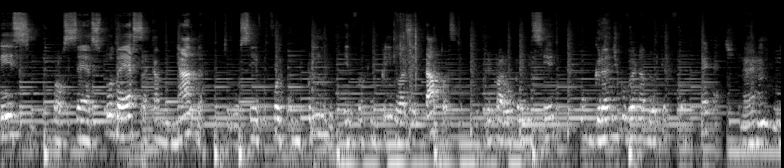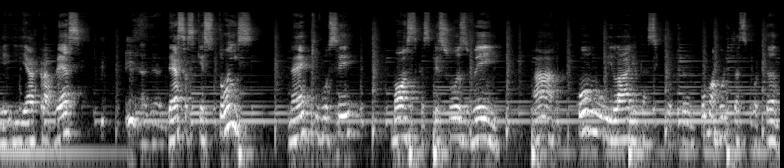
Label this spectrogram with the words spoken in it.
esse processo, toda essa caminhada que você foi cumprindo, ele foi cumprindo as etapas, preparou para ele ser o grande governador que ele foi. Verdade. Né? Uhum. E, e é através dessas questões né, que você mostra, que as pessoas veem ah, como o Hilário está se portando, como a Ruth está se portando,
